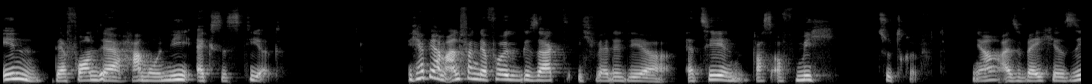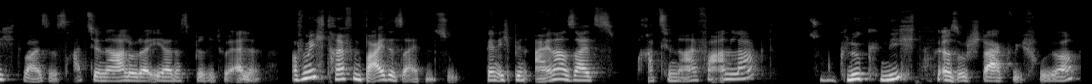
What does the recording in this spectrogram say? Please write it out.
in der Form der Harmonie existiert. Ich habe ja am Anfang der Folge gesagt, ich werde dir erzählen, was auf mich zutrifft. Ja, also welche Sichtweise, das Rationale oder eher das Spirituelle. Auf mich treffen beide Seiten zu. Denn ich bin einerseits rational veranlagt, zum Glück nicht mehr so stark wie früher.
